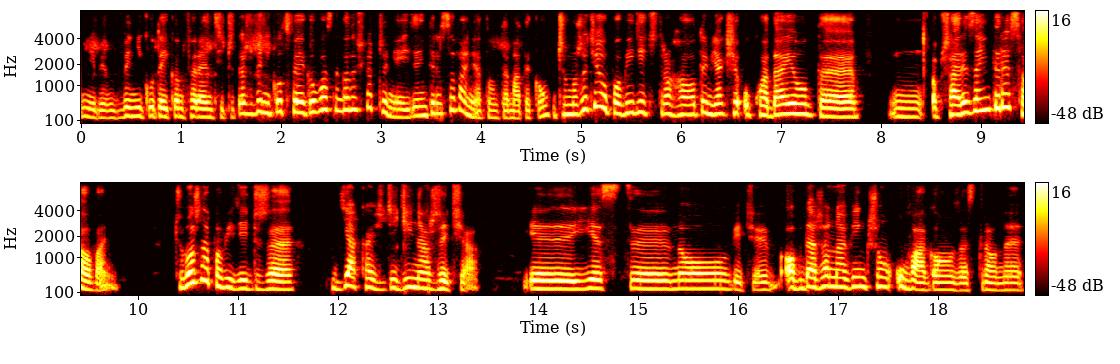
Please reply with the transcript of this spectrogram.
nie wiem, w wyniku tej konferencji, czy też w wyniku swojego własnego doświadczenia i zainteresowania tą tematyką. Czy możecie opowiedzieć trochę o tym, jak się układają te mm, obszary zainteresowań? Czy można powiedzieć, że jakaś dziedzina życia jest, y, no wiecie, obdarzona większą uwagą ze strony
